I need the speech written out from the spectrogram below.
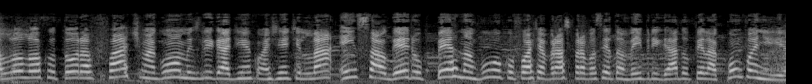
Alô, locutora Fátima Gomes, ligadinha com a gente lá em Salgueiro, Pernambuco. Forte abraço para você também. Obrigado pela companhia.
